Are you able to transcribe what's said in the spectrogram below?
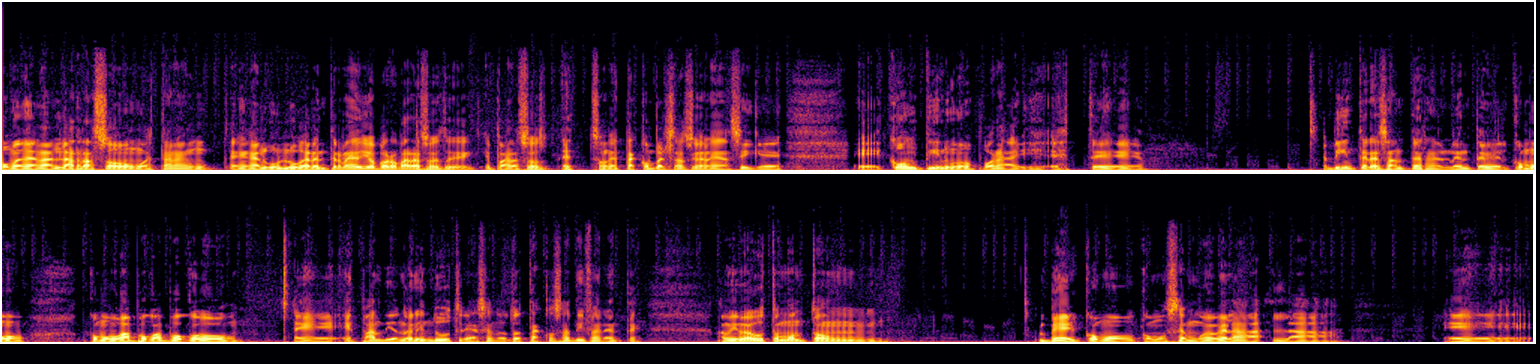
o me darán la razón o estarán en algún lugar entre medio, pero para eso, para eso son estas conversaciones, así que continuemos por ahí. Este, es bien interesante realmente ver cómo, cómo va poco a poco expandiendo la industria, haciendo todas estas cosas diferentes. A mí me gusta un montón ver cómo, cómo se mueve la, la eh,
